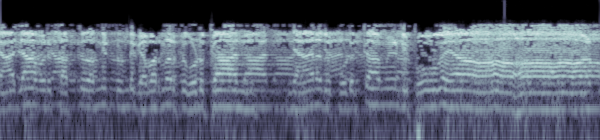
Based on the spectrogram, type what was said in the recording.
രാജാവ് ഒരു കത്ത് തന്നിട്ടുണ്ട് ഗവർണർക്ക് കൊടുക്കാൻ. ഞാനത് കൊടുക്കാൻ വേണ്ടി പോവുകയാണ്.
